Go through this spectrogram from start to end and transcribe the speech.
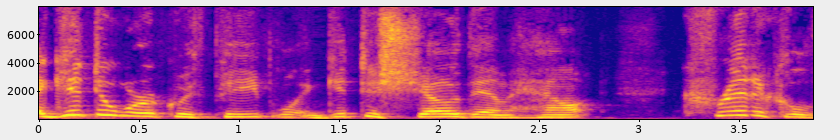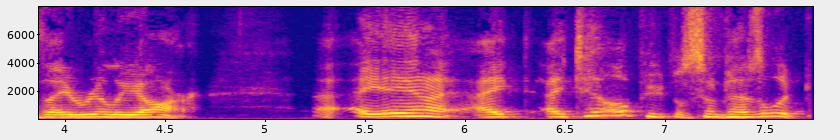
I get to work with people and get to show them how critical they really are. I, and I, I tell people sometimes, look,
